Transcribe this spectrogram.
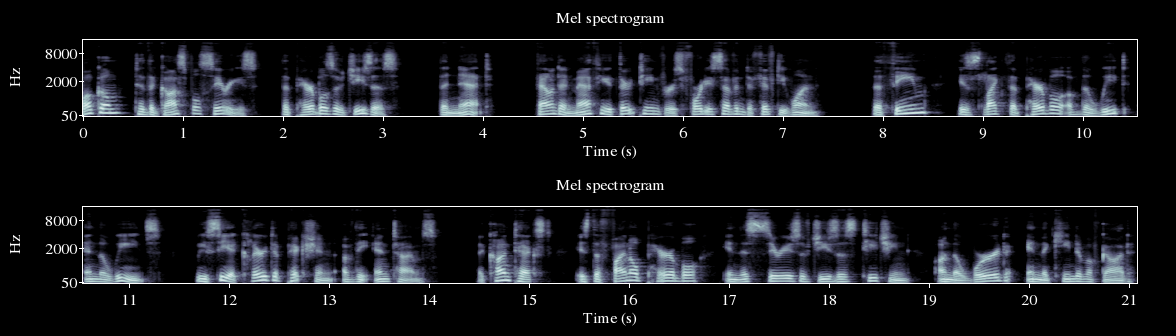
Welcome to the Gospel series, The Parables of Jesus, the Net, found in Matthew 13, verse 47 to 51. The theme is like the parable of the wheat and the weeds. We see a clear depiction of the end times. The context is the final parable in this series of Jesus' teaching on the Word and the kingdom of God.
